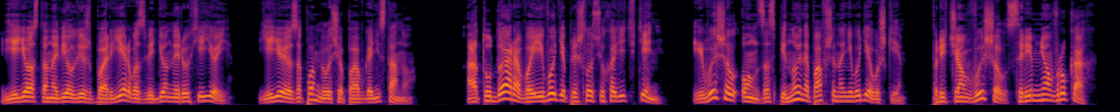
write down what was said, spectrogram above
Ее остановил лишь барьер, возведенный Рухией. Ее я запомнил еще по Афганистану. От удара воеводе пришлось уходить в тень, и вышел он за спиной напавшей на него девушки. Причем вышел с ремнем в руках.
